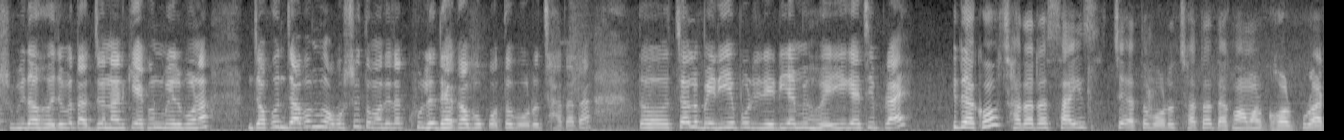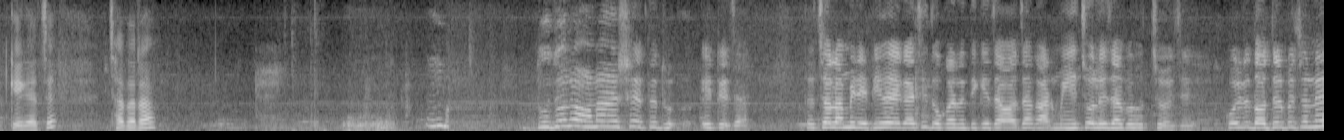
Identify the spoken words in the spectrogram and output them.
অসুবিধা হয়ে যাবে, তার জন্য আর কি এখন মেলবো না। যখন যাব, আমি অবশ্যই তোমাদের এটা খুলে দেখাবো কত বড় ছাতাটা। তো চলো, বেরিয়ে পড়ি রেডি আমি হয়েই গেছি প্রায়। দেখো, ছাতাটার সাইজ হচ্ছে এত বড় ছাতা। দেখো আমার ঘর পুরো আটকে গেছে। ছাতাটা দুজনে অনায়াসে এতে এঁটে যায়। তো চল আমি রেডি হয়ে গেছি, দোকানের দিকে যাওয়া যাক। আর মেয়ে চলে যাবে হচ্ছে ওই যে কইলে দরজার পেছনে?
